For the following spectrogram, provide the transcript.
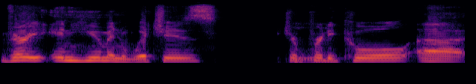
very inhuman witches, which are mm-hmm. pretty cool. Uh,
